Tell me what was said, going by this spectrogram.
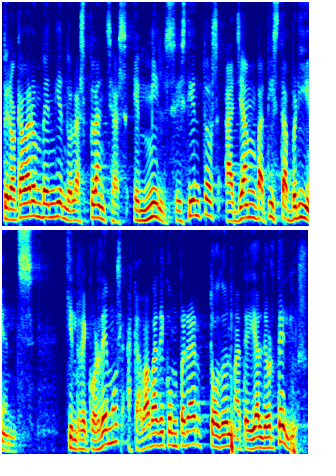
Pero acabaron vendiendo las planchas en 1600 a Jean Baptista Briens, quien recordemos acababa de comprar todo el material de Ortelius.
